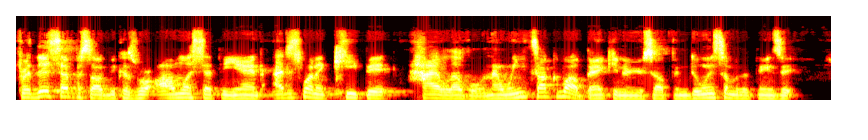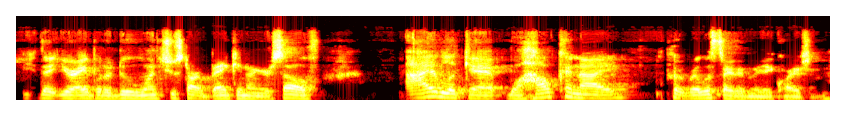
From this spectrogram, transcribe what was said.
for this episode, because we're almost at the end, I just want to keep it high level. Now, when you talk about banking on yourself and doing some of the things that that you're able to do once you start banking on yourself, I look at well, how can I put real estate in the equation?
